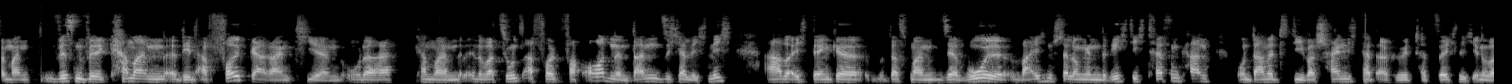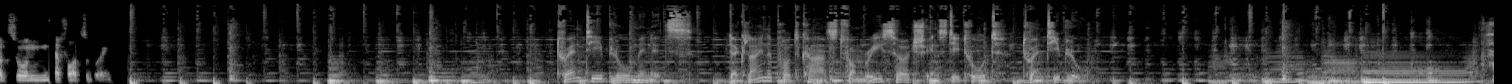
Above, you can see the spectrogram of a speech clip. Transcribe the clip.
Wenn man wissen will, kann man äh, den Erfolg garantieren oder kann man Innovationserfolg verordnen? Dann sicherlich nicht. Aber ich denke, dass man sehr wohl Weichenstellungen richtig treffen kann und damit die Wahrscheinlichkeit erhöht, tatsächlich Innovationen hervorzubringen. 20 Blue Minutes, der kleine Podcast vom Research Institut 20 Blue.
